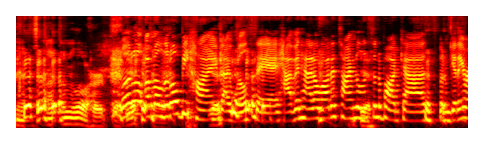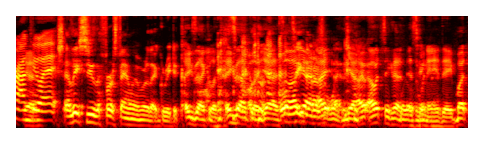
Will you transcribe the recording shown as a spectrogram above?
Yes, I- I'm a little hurt. I'm a little, I'm a little behind, I will say. I haven't had a lot of time to Yeah. listen to podcasts, but I'm getting around Yeah. to it. At least you're the first family member that agreed to come Exactly, on. exactly. Yeah, We'll take yeah, that as a I- win. Yeah, I, I would take that We'll as a win any day. But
